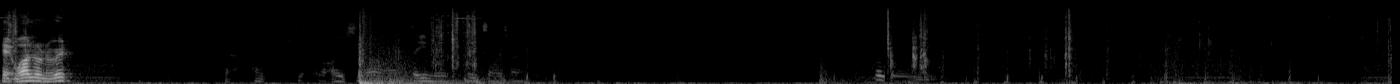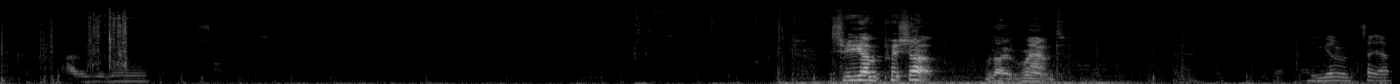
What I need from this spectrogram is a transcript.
Hit one on the roof. Yeah, I've got ICR, demon three times. Mate. Ooh. Pally as well, mate. Should we um, push up? Like, round? Are you gonna take that?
